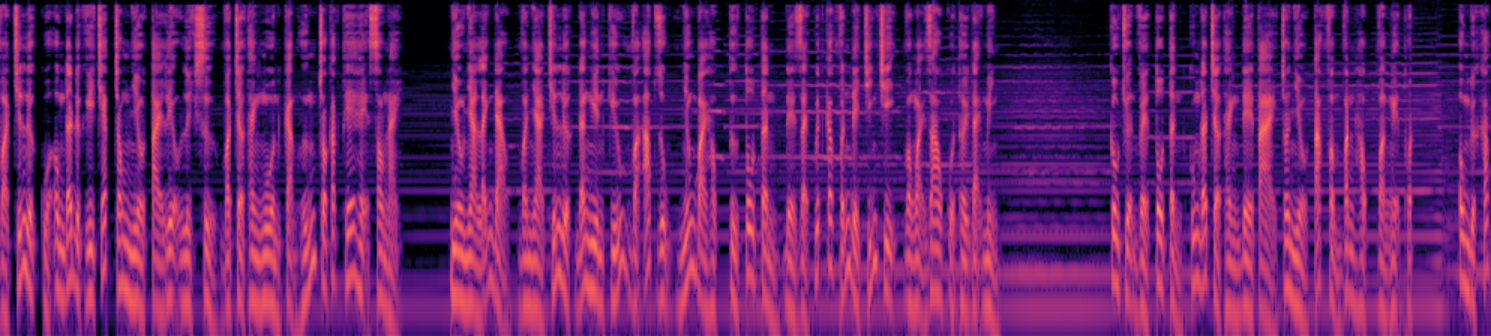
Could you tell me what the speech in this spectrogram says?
và chiến lược của ông đã được ghi chép trong nhiều tài liệu lịch sử và trở thành nguồn cảm hứng cho các thế hệ sau này. Nhiều nhà lãnh đạo và nhà chiến lược đã nghiên cứu và áp dụng những bài học từ Tô Tần để giải quyết các vấn đề chính trị và ngoại giao của thời đại mình. Câu chuyện về Tô Tần cũng đã trở thành đề tài cho nhiều tác phẩm văn học và nghệ thuật. Ông được khắc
